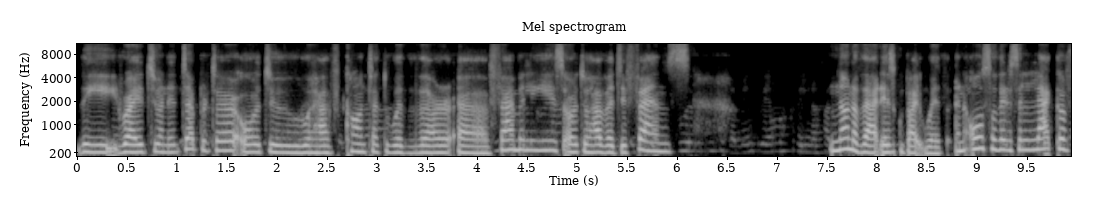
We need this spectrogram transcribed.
the right to an interpreter or to have contact with their uh, families or to have a defense none of that is complied with. And also there's a lack of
